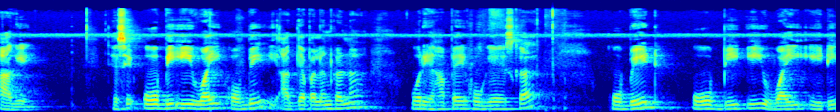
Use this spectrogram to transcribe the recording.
आगे। जैसे ओ बी ई वाई ओ ओबे आज्ञा पालन करना, और यहाँ पे हो गया इसका obeyed O B E Y E D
